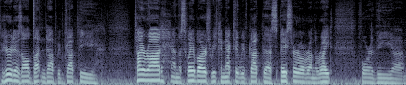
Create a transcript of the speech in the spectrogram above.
So here it is all buttoned up. We've got the tie rod and the sway bars reconnected. We've got the spacer over on the right for the um,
